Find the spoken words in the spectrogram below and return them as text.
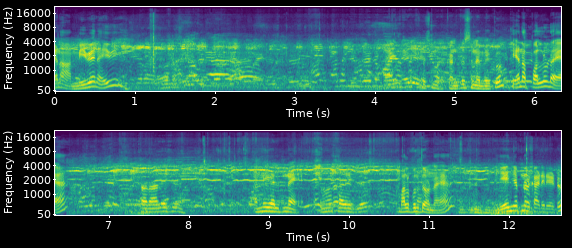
ఏనా మీవేనా ఇవి? కనిపిస్తున్నాయి మీకు. ఏనా పళ్ళు ఉన్నాయా అన్నీ కలిపినాయి. మలుపులతో ఉన్నాయా? ఏం చెప్తున్నారు కాడి రేటు?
